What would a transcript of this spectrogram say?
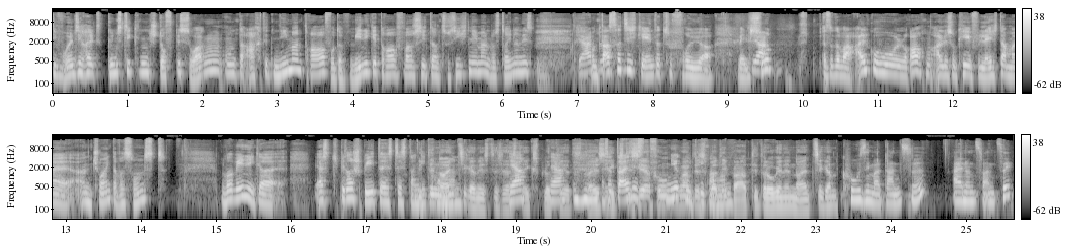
die wollen sich halt günstigen Stoff besorgen und da achtet niemand drauf oder wenige drauf, was sie da zu sich nehmen, was drinnen ist. Ja, und das hat sich geändert zu früher, weil ja. so also da war Alkohol, Rauchen, alles okay, vielleicht einmal ein Joint, aber sonst Nur weniger. Erst ein bisschen später ist das dann Mit gekommen. Mit den 90ern ist das erst ja, explodiert. Ja. Da ist also Ecstasy da ist erfunden worden, das gegangen. war die Partydroge in den 90ern. Cosima Danzel, 21.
